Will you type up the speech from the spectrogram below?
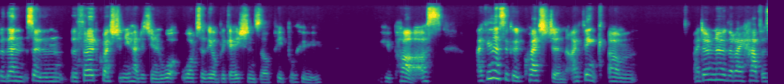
but then so then the third question you had is you know what what are the obligations of people who who pass? I think that's a good question. I think um i don't know that i have a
